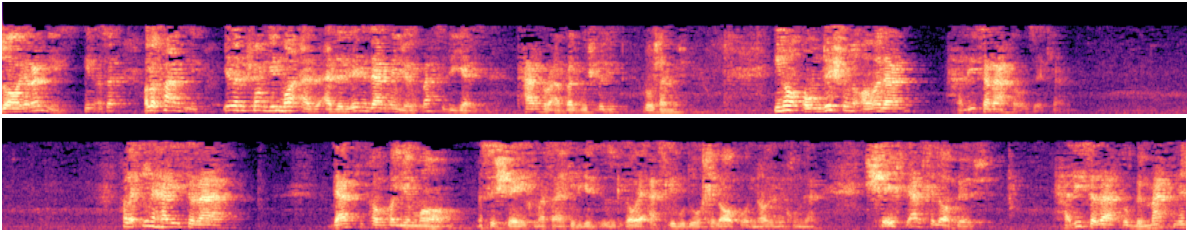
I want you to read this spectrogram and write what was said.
ظاهرا نیست. این اصلا حالا فرضی یه دفعه شما میگین ما از ادله در نمیاریم بحث دیگری طرح رو اول گوش بدید. روشن بشه. اینا عمدهشون آمدن حدیث رفت رو ذکر کرد حالا این حدیث رفت. در کتاب های ما مثل شیخ مثلا که دیگه کتاب های اصلی بود و خلاف و اینا رو میخوندن. شیخ در خلافش حدیث رفت رو به متن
